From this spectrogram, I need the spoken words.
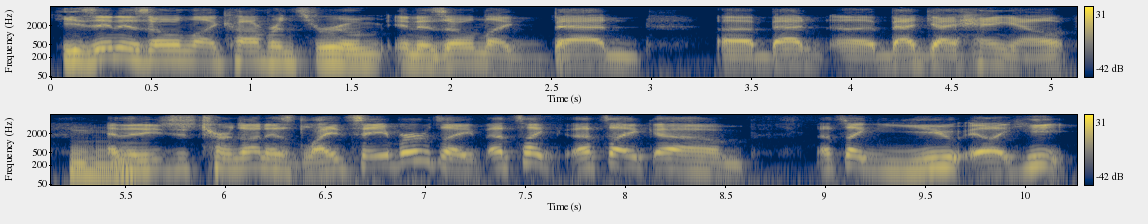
he's in his own like conference room in his own like bad, uh, bad, uh, bad guy hangout, and then he just turns on his lightsaber. It's like that's like that's like um that's like you like he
